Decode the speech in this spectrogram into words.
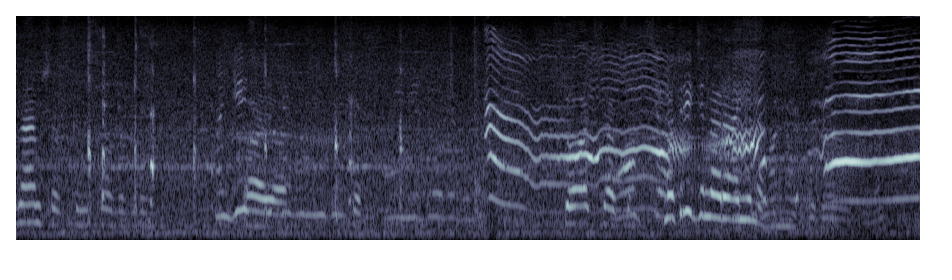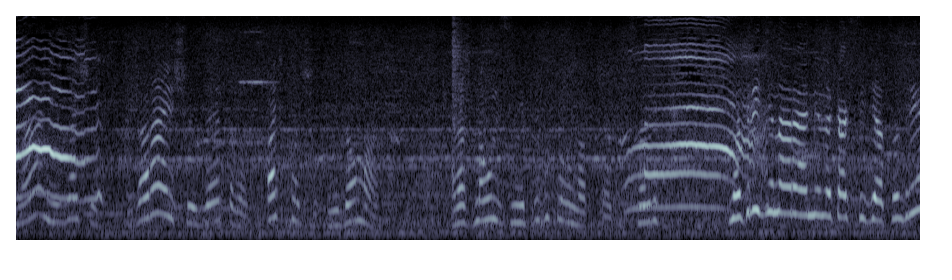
Знаем сейчас колесо обозрения. Надеюсь, Да, что да. Нет. все, все, все. Смотри, Динара Амина. На, не значит. Жара еще из-за этого. Спать хочет, не дома. Она же на улице не привыкла у нас спать. Смотри, смотри Динара Амина, как сидят. Смотри.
